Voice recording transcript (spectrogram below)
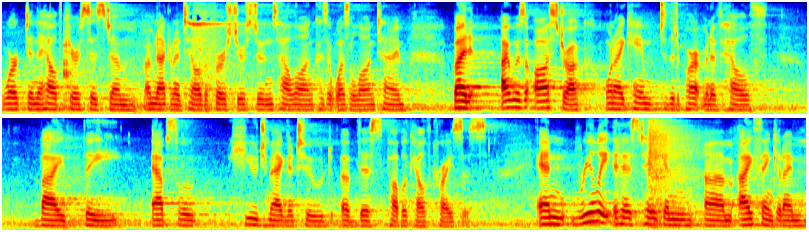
worked in the healthcare system. I'm not going to tell the first year students how long because it was a long time. But I was awestruck when I came to the Department of Health by the absolute huge magnitude of this public health crisis. And really, it has taken, um, I think, and I'm,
